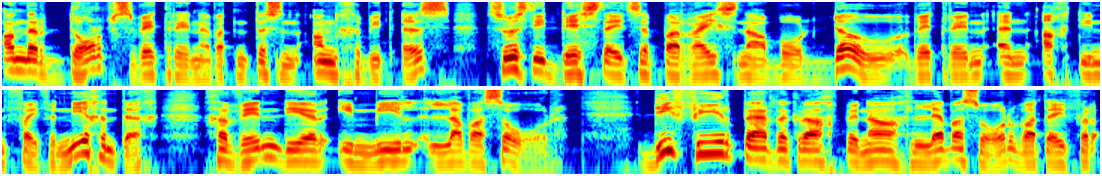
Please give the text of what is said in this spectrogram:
ander dorpswedrenne wat intussen aangebied is, soos die destydse Parys na Bordeaux wedren in 1895, gewen deur Emile Lavasseur. Die vier perdekrag Penach Lavasseur wat hy vir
